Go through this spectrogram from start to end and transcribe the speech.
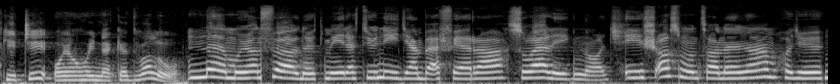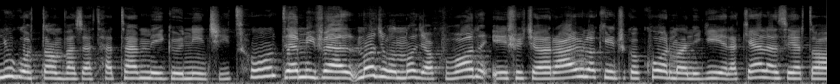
Kicsi, olyan, hogy neked való? Nem olyan felnőtt méretű, négy ember fér rá, szóval elég nagy. És azt mondta a nenem, hogy ő nyugodtan vezethetem, még ő nincs itthon, de mivel nagyon nagyak van, és hogyha ráülök, én csak a kormányig érek el, ezért a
